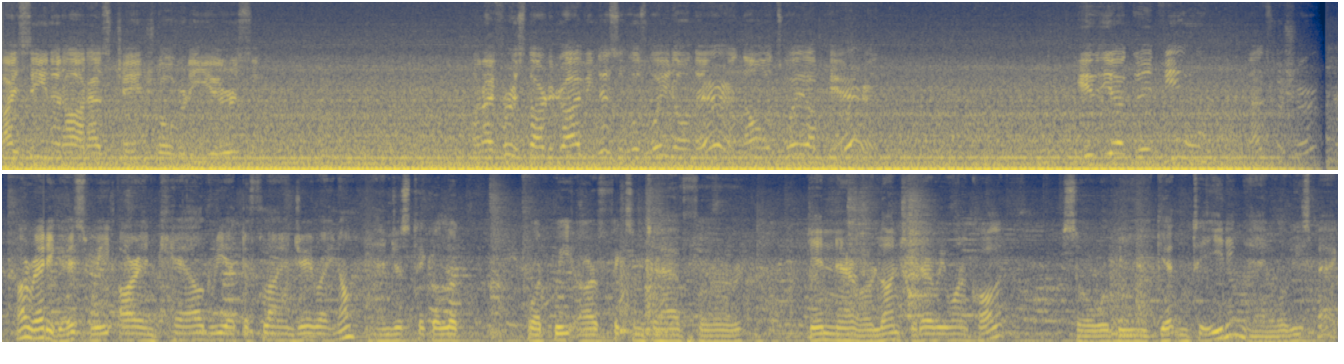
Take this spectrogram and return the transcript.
I've seen it how it has changed over the years. And when I first started driving this, it was way down there, and now it's way up here. Gives you a good view, that's for sure. Alrighty, guys, we are in Calgary at the Flying J right now, and just take a look what we are fixing to have for dinner or lunch, whatever you want to call it. So we'll be getting to eating, and we'll be back.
